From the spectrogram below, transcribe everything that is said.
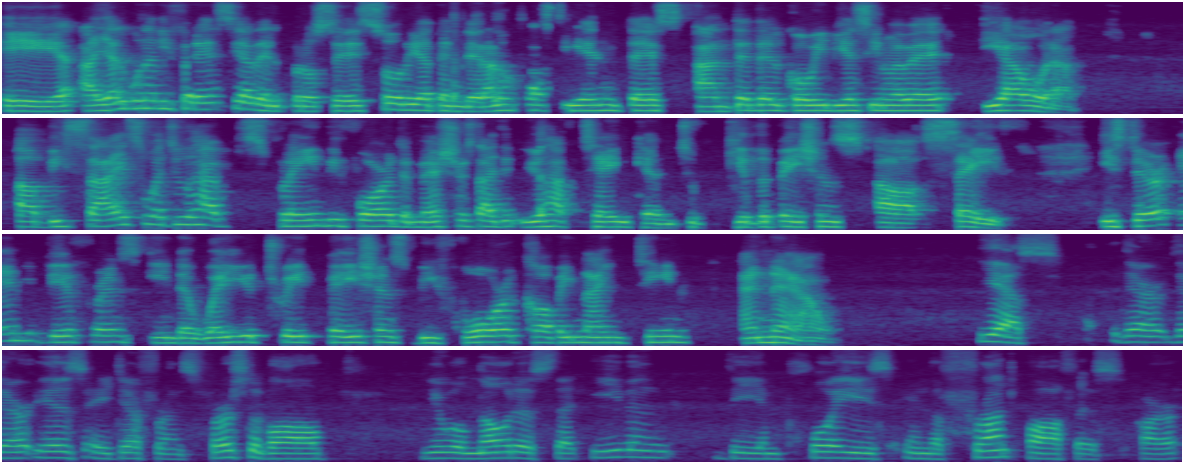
Eh, ¿Hay alguna diferencia del proceso de atender a los pacientes antes del COVID-19 y ahora? Uh, besides what you have explained before, the measures that you have taken to keep the patients uh, safe, is there any difference in the way you treat patients before COVID-19 and now? Yes, there, there is a difference. First of all, you will notice that even the employees in the front office are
